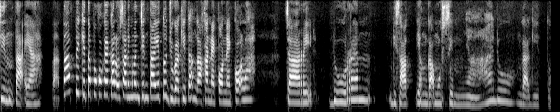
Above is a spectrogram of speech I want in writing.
Cinta ya. Tapi kita pokoknya kalau saling mencintai itu juga kita nggak akan neko-neko lah. Cari duren di saat yang nggak musimnya. Aduh, nggak gitu.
